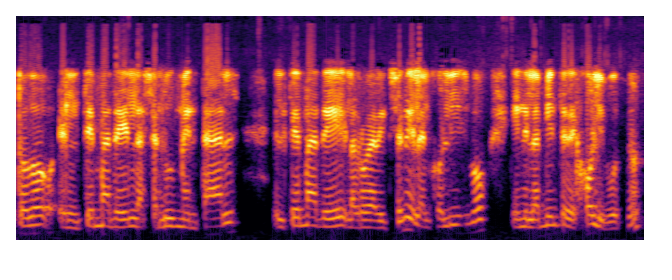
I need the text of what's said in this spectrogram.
todo el tema de la salud mental, el tema de la drogadicción y el alcoholismo en el ambiente de Hollywood, ¿no?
